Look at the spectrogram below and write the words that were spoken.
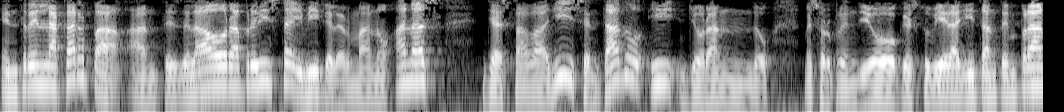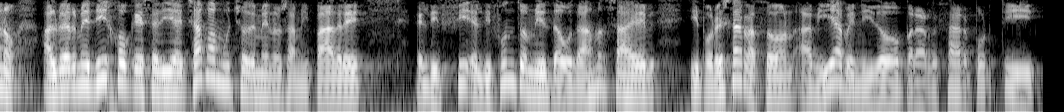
entré en la carpa antes de la hora prevista y vi que el hermano Anas ya estaba allí sentado y llorando. Me sorprendió que estuviera allí tan temprano. Al verme dijo que ese día echaba mucho de menos a mi padre, el, difunto Mir Daud Ahmad Saheb, y por esa razón había venido para rezar por ti.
